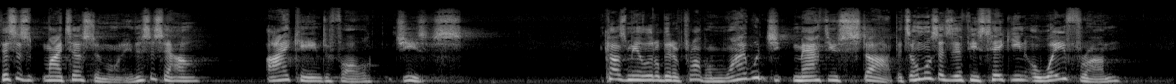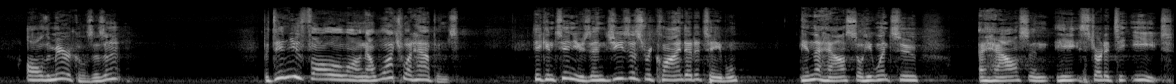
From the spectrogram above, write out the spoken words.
This is my testimony. This is how I came to follow Jesus. It caused me a little bit of problem. Why would Matthew stop? It's almost as if he's taking away from all the miracles, isn't it? But then you follow along. Now, watch what happens. He continues, and Jesus reclined at a table in the house. So he went to a house and he started to eat.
